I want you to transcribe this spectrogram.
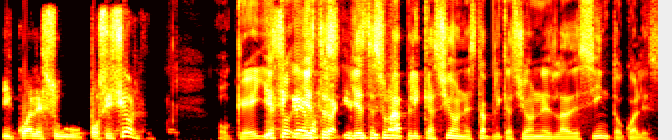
y cuál es su posición. Ok, y, esto, y, esta es, y esta es una aplicación, esta aplicación es la de Cinto, ¿cuál es?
